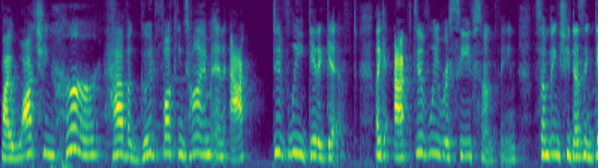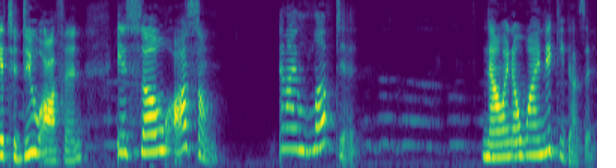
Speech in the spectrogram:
by watching her have a good fucking time and actively get a gift, like actively receive something, something she doesn't get to do often, is so awesome. And I loved it. Now I know why Nikki does it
